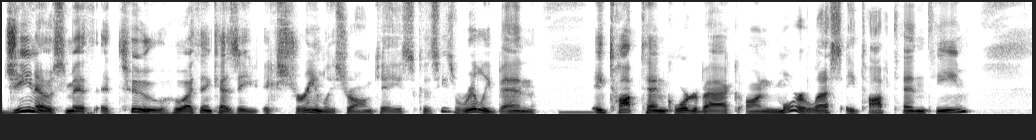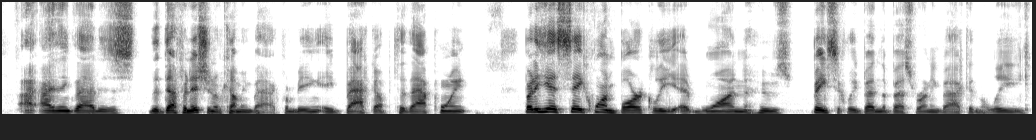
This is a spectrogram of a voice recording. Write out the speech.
Geno Smith at two, who I think has a extremely strong case because he's really been a top 10 quarterback on more or less a top 10 team. I, I think that is the definition of coming back from being a backup to that point. But he has Saquon Barkley at one, who's basically been the best running back in the league.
